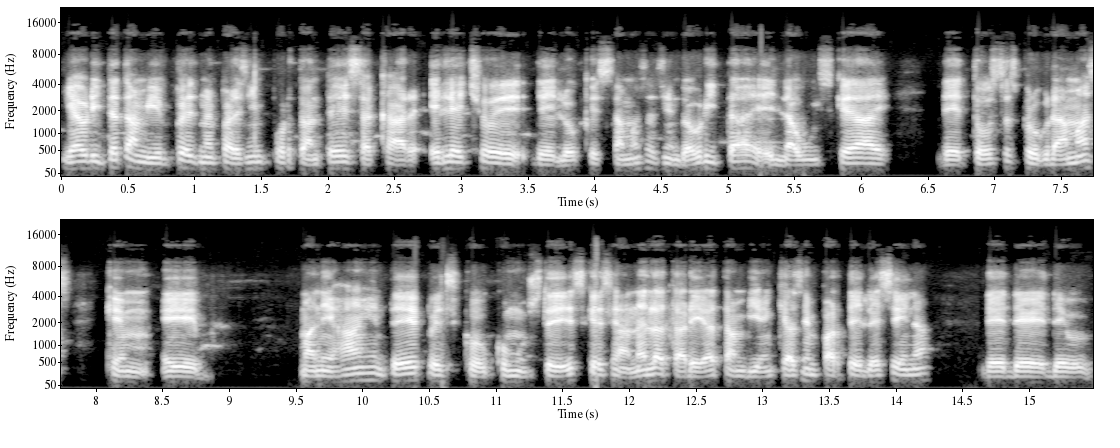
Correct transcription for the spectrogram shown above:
Y ahorita también pues me parece importante destacar el hecho de, de lo que estamos haciendo ahorita en la búsqueda de, de todos estos programas que eh, manejan gente pues como ustedes que se dan a la tarea también, que hacen parte de la escena, de, de,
